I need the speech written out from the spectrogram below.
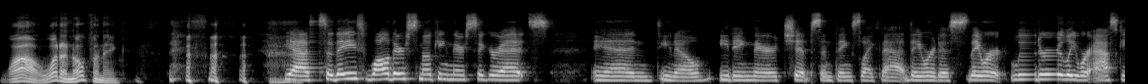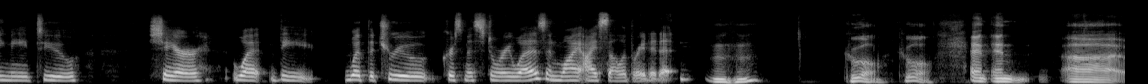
Wow, what an opening. yeah, so they while they're smoking their cigarettes and, you know, eating their chips and things like that, they were just they were literally were asking me to share what the what the true Christmas story was and why I celebrated it. mm-hmm. Cool, cool. And and uh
